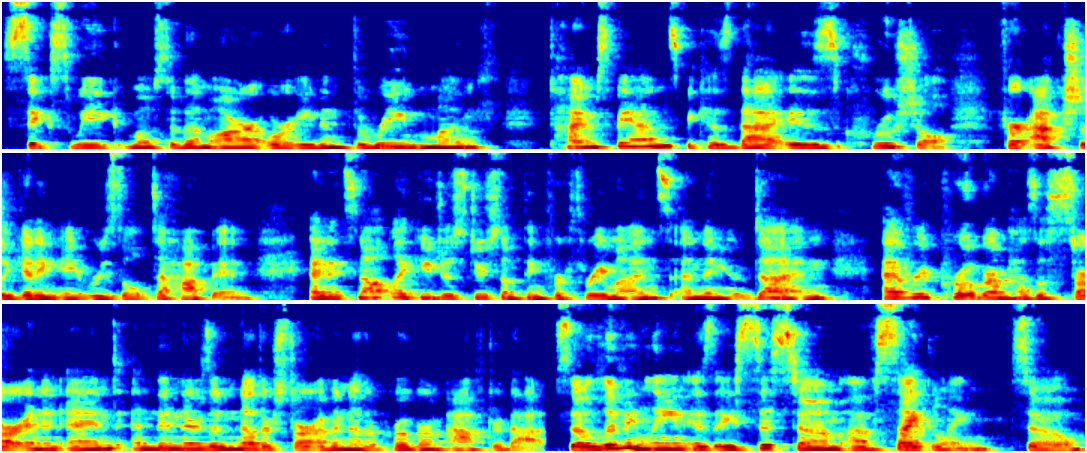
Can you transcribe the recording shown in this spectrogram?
six week, most of them are, or even three month time spans because that is crucial for actually getting a result to happen. And it's not like you just do something for three months and then you're done. Every program has a start and an end, and then there's another start of another program after that. So, Living Lean is a system of cycling. So,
